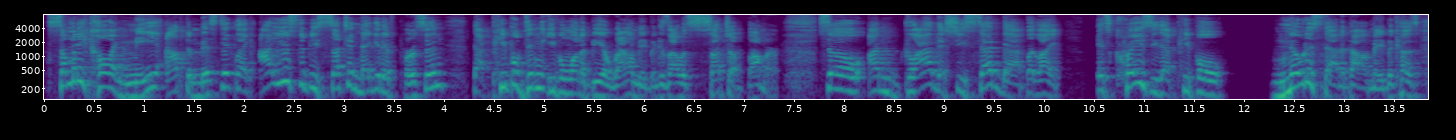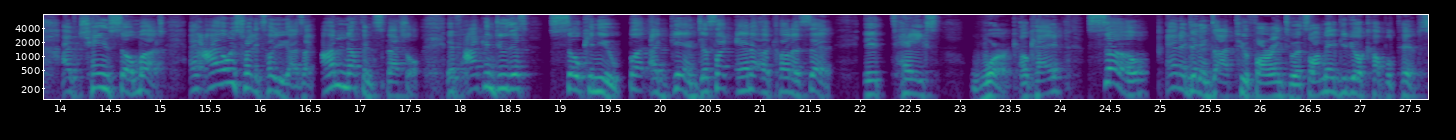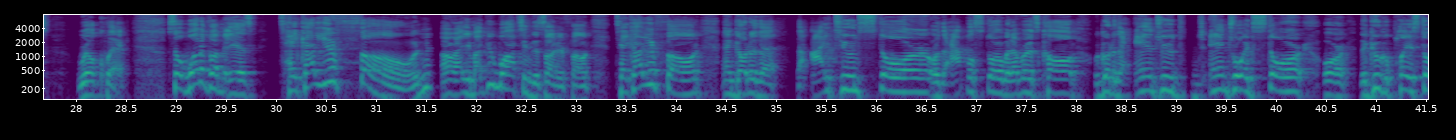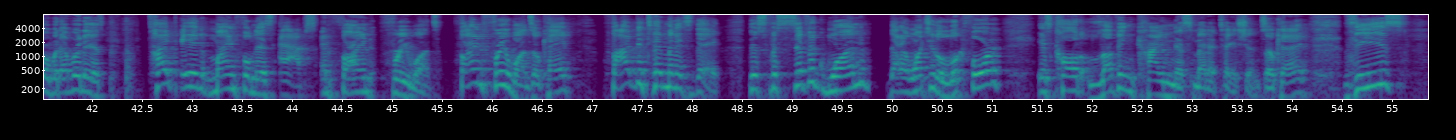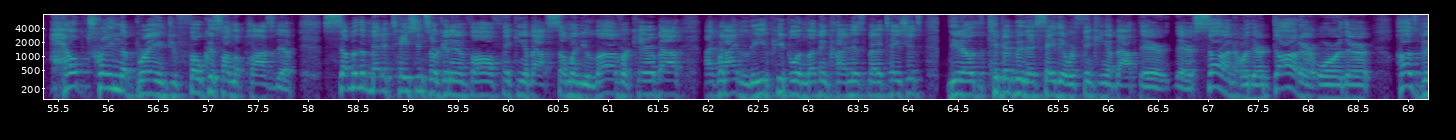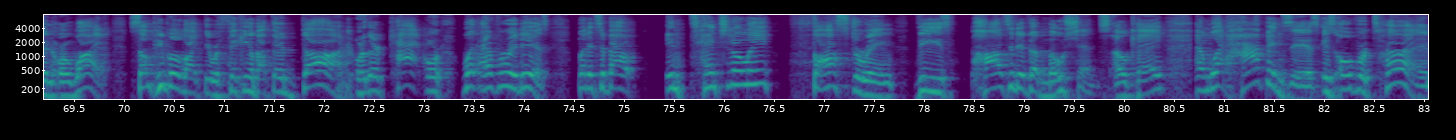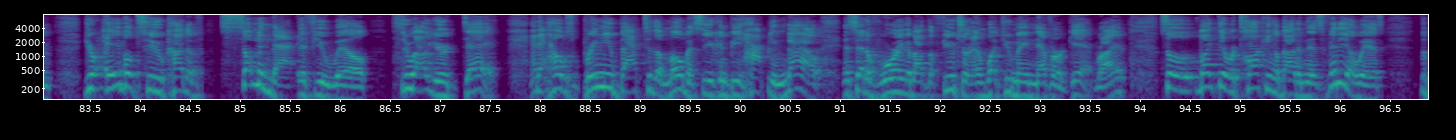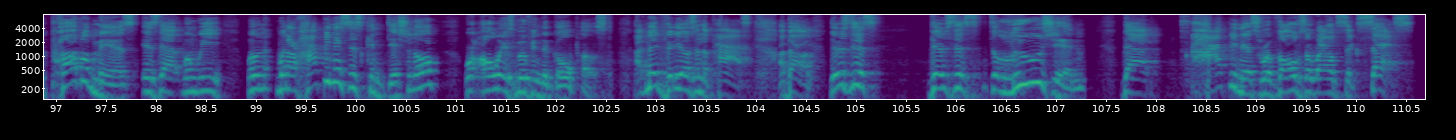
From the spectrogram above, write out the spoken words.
Somebody calling me optimistic, like I used to be such a negative person that people didn't even wanna be around me because I was such a bummer. So I'm glad that she said that, but like, it's crazy that people notice that about me because I've changed so much. And I always try to tell you guys, like, I'm nothing special. If I can do this, so can you. But again, just like Anna Akana said, it takes work, okay? So, Anna didn't dive too far into it, so I'm gonna give you a couple tips real quick. So one of them is take out your phone, all right, you might be watching this on your phone, take out your phone and go to the, the iTunes store or the Apple store, whatever it's called, or go to the Android, Android store or the Google Play store, whatever it is. Type in mindfulness apps and find free ones. Find free ones, okay? Five to 10 minutes a day. The specific one that I want you to look for is called loving kindness meditations, okay? These help train the brain to focus on the positive. Some of the meditations are gonna involve thinking about someone you love or care about. Like when I lead people in loving kindness meditations, you know, typically they say they were thinking about their, their son or their daughter or their husband or wife. Some people are like they were thinking about their dog or their cat or whatever it is. But it's about intentionally fostering these positive emotions, okay? And what happens is, is over time, you're able to kind of summon that, if you will, throughout your day. And it helps bring you back to the moment so you can be happy now instead of worrying about the future and what you may never get, right? So like they were talking about in this video is, the problem is, is that when we, when, when our happiness is conditional, we're always moving the goalpost. I've made videos in the past about, there's this, there's this delusion that happiness revolves around success,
